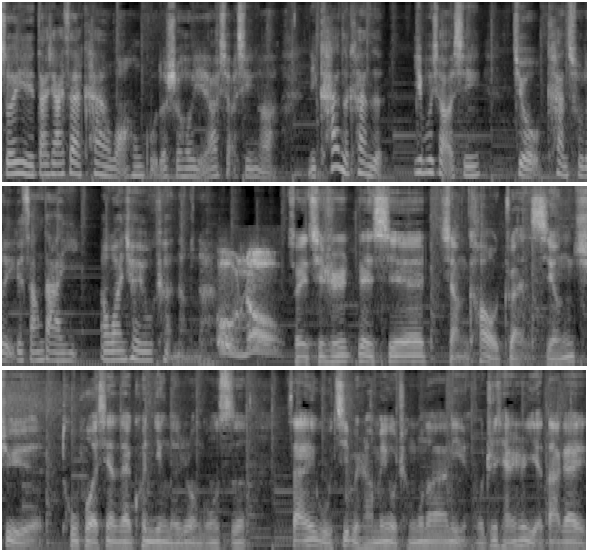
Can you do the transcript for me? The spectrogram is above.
所以大家在看网红股的时候也要小心啊！你看着看着，一不小心就看出了一个张大奕啊，完全有可能的。Oh no！所以其实这些想靠转型去突破现在困境的这种公司。在 A 股基本上没有成功的案例，我之前是也大概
